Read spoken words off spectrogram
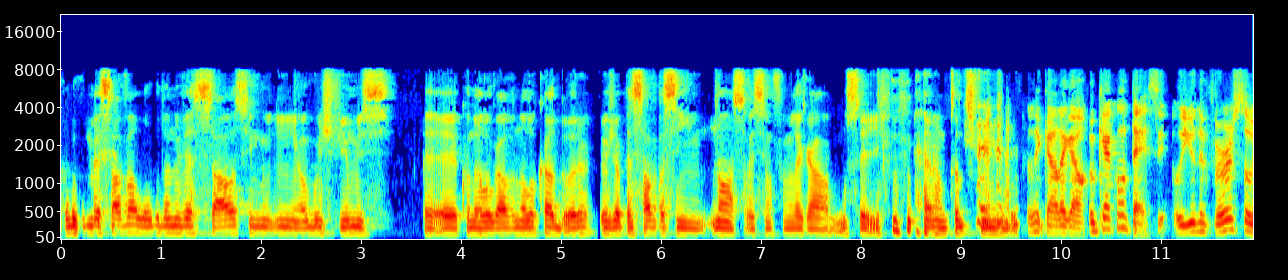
Quando começava a logo da Universal, assim, em alguns filmes é, é, quando eu alugava na locadora, eu já pensava assim, nossa, vai ser um filme legal, não sei. Eram tantos filmes. legal, legal. O que acontece? O Universal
